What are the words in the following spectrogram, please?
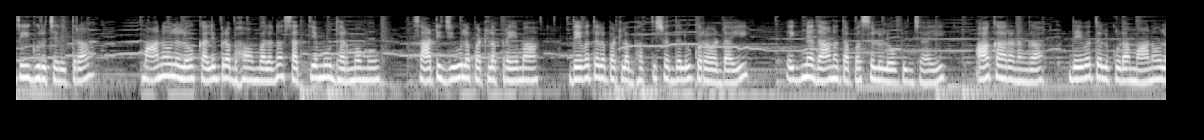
శ్రీ గురు చరిత్ర. మానవులలో కలి ప్రభావం వలన సత్యము ధర్మము సాటి జీవుల పట్ల ప్రేమ దేవతల పట్ల భక్తి శ్రద్ధలు కొరవడ్డాయి. యజ్ఞదాన తపస్సులు లోపించాయి. ఆ కారణంగా దేవతలు కూడా మానవుల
